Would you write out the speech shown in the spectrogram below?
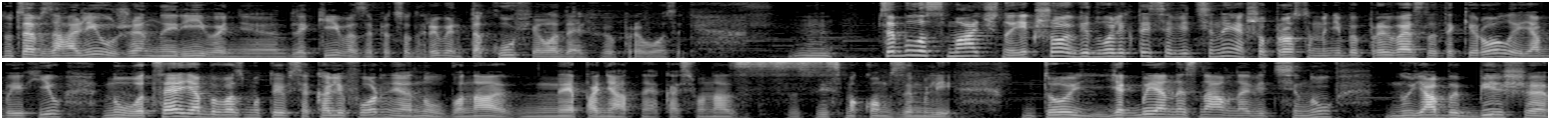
ну це взагалі вже не рівень е, для Києва за 500 гривень таку Філадельфію привозить. Це було смачно. Якщо відволіктися від ціни, якщо просто мені би привезли такі роли, я би їх їв. Ну, оце я би возмутився. Каліфорнія, ну вона непонятна якась, вона зі смаком землі. То якби я не знав навіть ціну, ну я би більше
